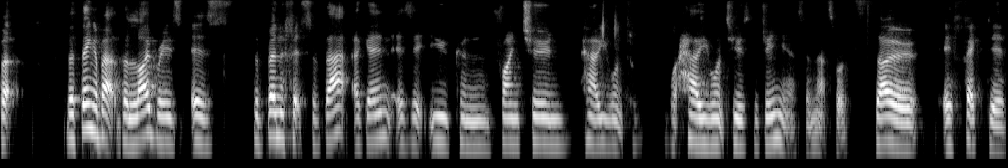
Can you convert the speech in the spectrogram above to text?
But the thing about the libraries is the benefits of that again is that you can fine tune how you want to how you want to use the genius and that's what's so effective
